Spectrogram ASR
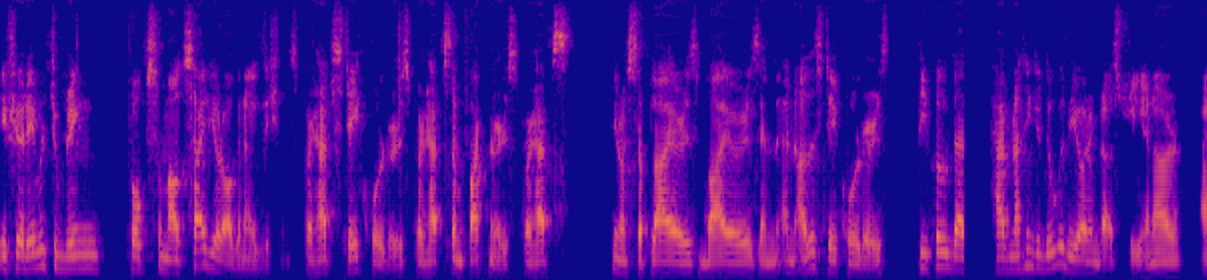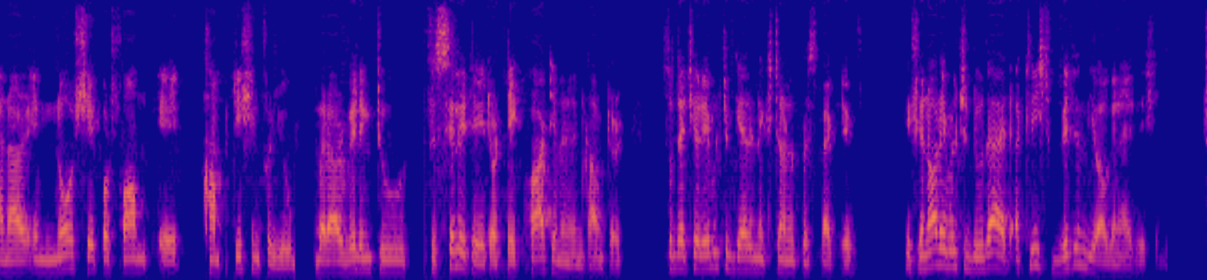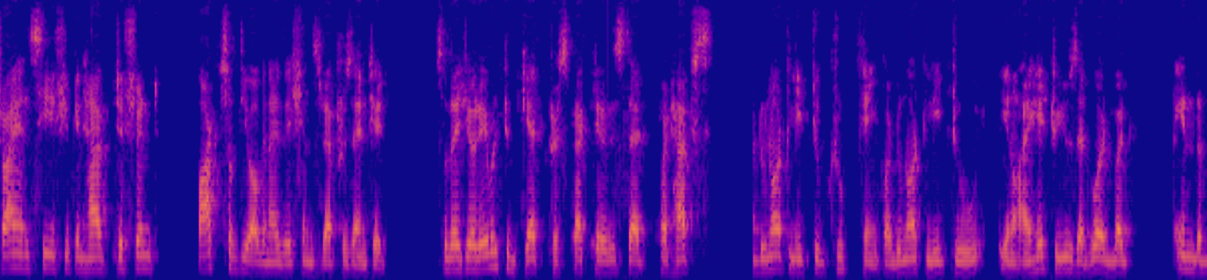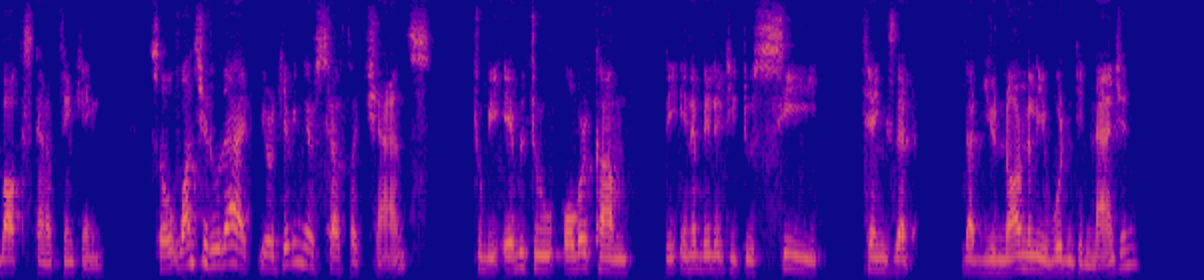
if you're able to bring folks from outside your organizations, perhaps stakeholders, perhaps some partners, perhaps you know suppliers, buyers, and, and other stakeholders, people that have nothing to do with your industry and are and are in no shape or form a competition for you, but are willing to facilitate or take part in an encounter so that you're able to get an external perspective. If you're not able to do that, at least within the organization, try and see if you can have different parts of the organizations represented so that you're able to get perspectives that perhaps do not lead to groupthink or do not lead to, you know, I hate to use that word, but in the box kind of thinking. So once you do that, you're giving yourself a chance to be able to overcome the inability to see things that that you normally wouldn't imagine.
